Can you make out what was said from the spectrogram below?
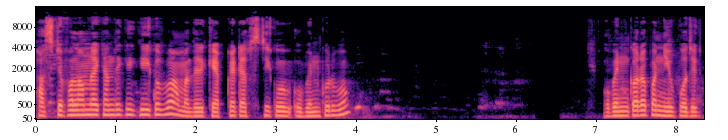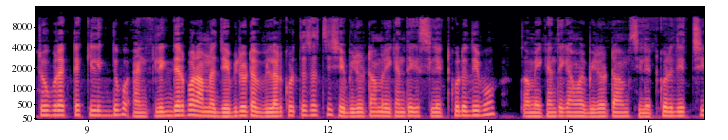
ফার্স্ট অফ অল আমরা এখান থেকে কী করব? আমাদের ক্যাপকাট অ্যাপসটি ওপেন করব। ওপেন করার পর নিউ প্রজেক্টের উপর একটা ক্লিক দেবো অ্যান্ড ক্লিক দেওয়ার পর আমরা যে ভিডিওটা ব্লার করতে চাচ্ছি, সেই ভিডিওটা আমরা এখান থেকে সিলেক্ট করে দেবো। তো আমি এখান থেকে আমার ভিডিওটা আমি সিলেক্ট করে দিচ্ছি।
